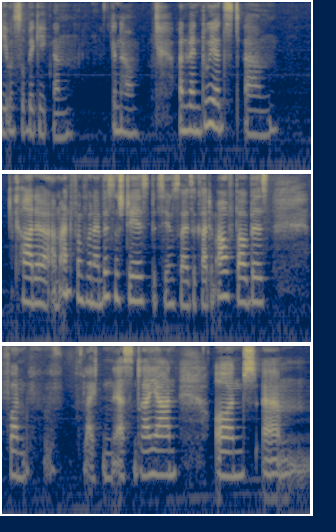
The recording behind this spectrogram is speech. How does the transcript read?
die uns so begegnen. Genau. Und wenn du jetzt ähm, gerade am Anfang von deinem Business stehst, beziehungsweise gerade im Aufbau bist, von vielleicht in den ersten drei Jahren und ähm,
